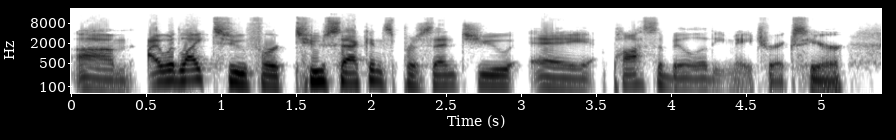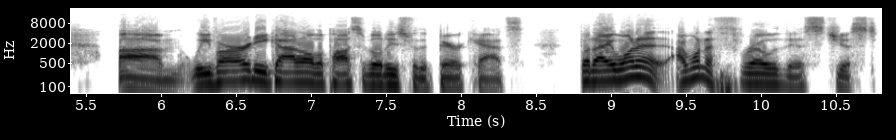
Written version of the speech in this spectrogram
um, I would like to, for two seconds, present you a possibility matrix here. Um, we've already got all the possibilities for the Bearcats, but I want to I want to throw this just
